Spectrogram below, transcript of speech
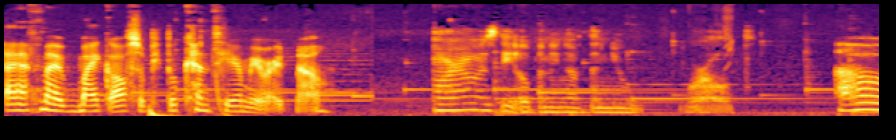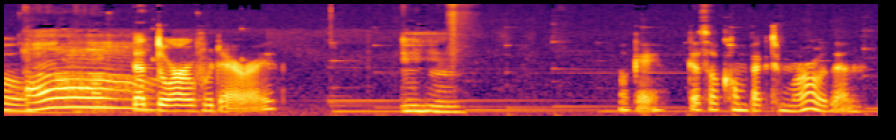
I, I have my mic off so people can't hear me right now. Tomorrow is the opening of the new world. Oh, Oh. that door over there, right? Mm-hmm. Okay, guess I'll come back tomorrow then.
